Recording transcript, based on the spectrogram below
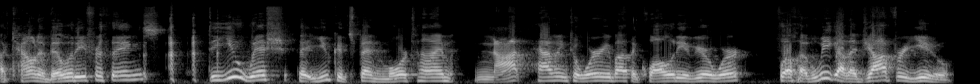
accountability for things? Do you wish that you could spend more time not having to worry about the quality of your work? Well, have we got a job for you?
